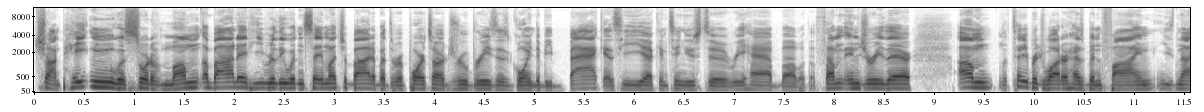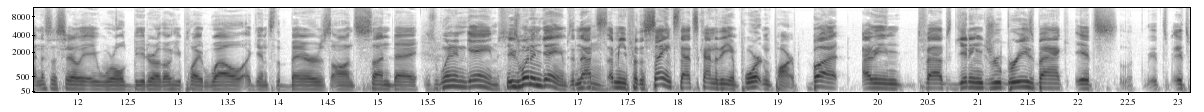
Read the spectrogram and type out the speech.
Sean Payton was sort of mum about it. He really wouldn't say much about it, but the reports are Drew Brees is going to be back as he uh, continues to rehab uh, with a thumb injury there. Um, Teddy Bridgewater has been fine. He's not necessarily a world beater, although he played well against the Bears on Sunday. He's winning games. He's winning games, and that's, I mean, for the Saints, that's kind of the important part. But I mean, Fabs getting Drew Brees back, it's it's it's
